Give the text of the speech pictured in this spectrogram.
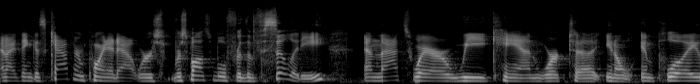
And I think, as Catherine pointed out, we're responsible for the facility, and that's where we can work to, you know, employ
